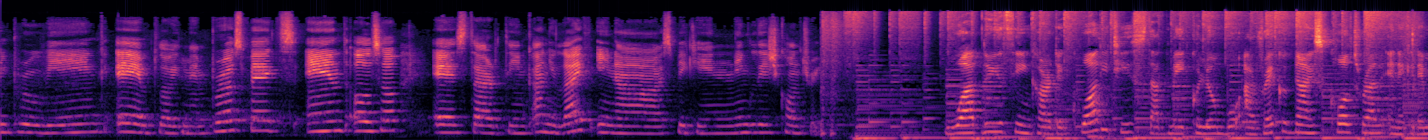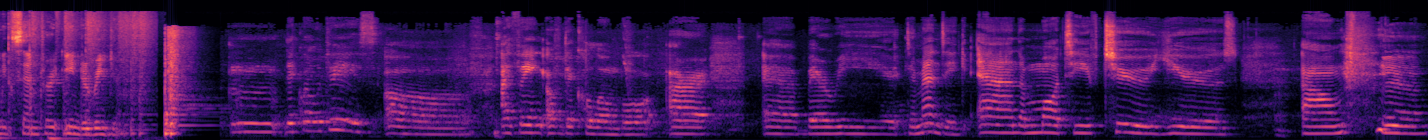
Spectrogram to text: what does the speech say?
improving employment prospects, and also starting a new life in a speaking English country. What do you think are the qualities that make Colombo a recognized cultural and academic center in the region? The qualities of I think of the Colombo are uh, very demanding and a motive to use um,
